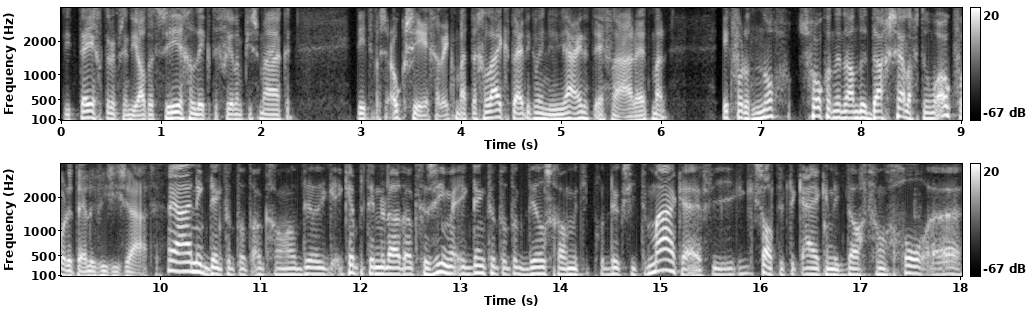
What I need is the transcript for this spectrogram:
die tegen Trump zijn, die altijd zeer gelikte filmpjes maken. Dit was ook zeer gelikt. Maar tegelijkertijd, ik weet niet hoe jij het ervaren hebt... maar ik vond het nog schokkender dan de dag zelf... toen we ook voor de televisie zaten. Ja, en ik denk dat dat ook gewoon wel deel. Ik, ik heb het inderdaad ook gezien, maar ik denk dat dat ook deels gewoon met die productie te maken heeft. Ik, ik zat dit te kijken en ik dacht van goh. eh,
